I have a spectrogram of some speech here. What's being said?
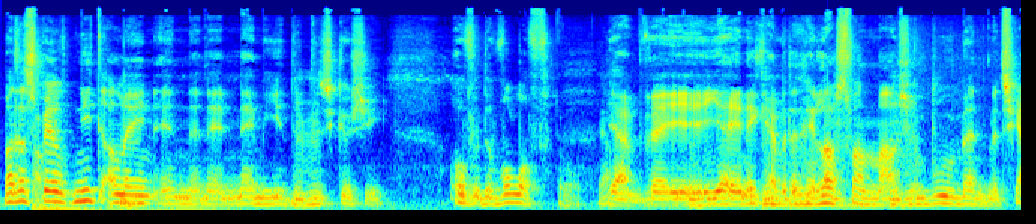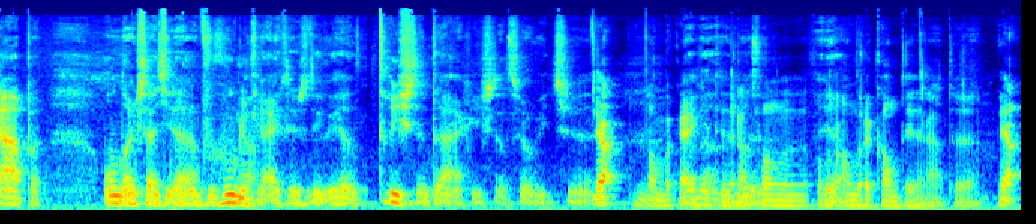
Maar dat Oh, speelt niet alleen in, eh, nee, neem hier de discussie over de wolf. Ja. Ja, wij- jij en ik hebben er geen last van, maar als je een boer bent met schapen, ondanks dat je daar een vergoeding Ja. krijgt, is het natuurlijk heel triest en tragisch dat zoiets. eh, Ja, dan bekijk je het inderdaad de- van, van ja. een andere kant inderdaad. eh, ja.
